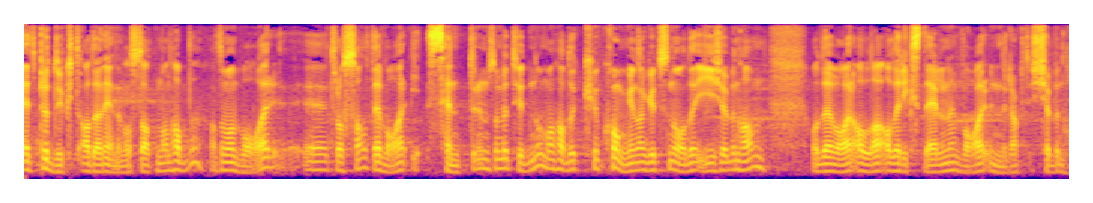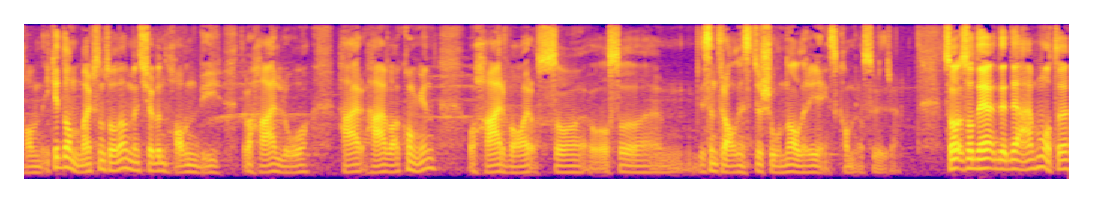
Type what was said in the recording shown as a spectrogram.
et produkt av den enevoldsstaten man hadde. Altså man var eh, tross alt, Det var sentrum som betydde noe. Man hadde kongen av Guds nåde i København. Og det var alle, alle riksdelene var underlagt København. Ikke Danmark som sådan, men København by. Det var her lå, her, her var kongen, og her var også, også de sentrale institusjonene, alle regjeringskamre osv. Så, så Så det, det, er på en måte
